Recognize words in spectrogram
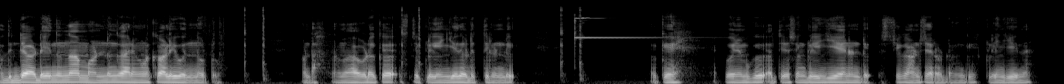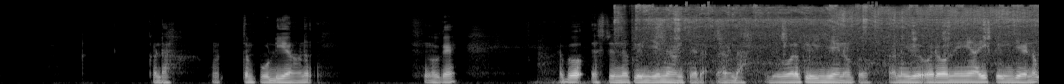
അതിന്റെ അടിയിൽ നിന്ന് ആ മണ്ണും കാര്യങ്ങളൊക്കെ കളി വന്നു കേട്ടോ കണ്ട നമ്മൾ അവിടെയൊക്കെ ക്ലീൻ ചെയ്ത് എടുത്തിട്ടുണ്ട്. ഓക്കെ അപ്പോൾ നമുക്ക് അത്യാവശ്യം ക്ലീൻ ചെയ്യാനുണ്ട്. ജസ്റ്റ് കാണിച്ചു തരാം കേട്ടോ നമുക്ക് ക്ലീൻ ചെയ്യുന്നത് കണ്ട മൊത്തം പൊടിയാണ്. ഓക്കെ അപ്പോൾ ജസ്റ്റ് ഒന്ന് ക്ലീൻ ചെയ്യുന്ന കാണിച്ചു തരാം. വേണ്ട ഇതുപോലെ ക്ലീൻ ചെയ്യണം കേട്ടോ കാരണം ഇത് ഓരോന്നേയായി ക്ലീൻ ചെയ്യണം.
